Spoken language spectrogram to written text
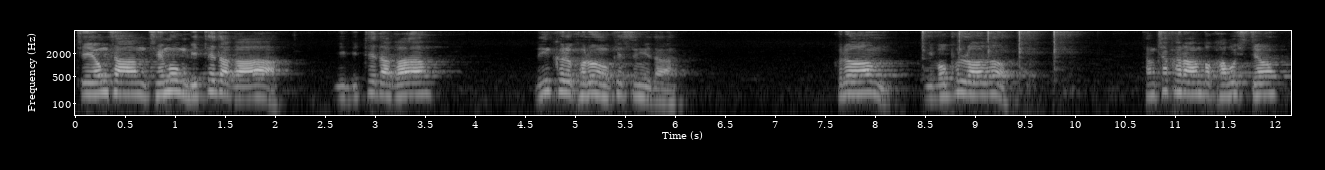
제 영상 제목 밑에다가 이 밑에다가 링크를 걸어 놓겠습니다. 그럼 이 머플러 장착하러 한번 가보시죠.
